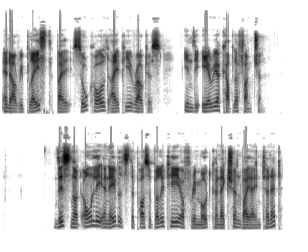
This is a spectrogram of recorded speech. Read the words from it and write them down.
and are replaced by so-called IP routers in the area coupler function. This not only enables the possibility of remote connection via internet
